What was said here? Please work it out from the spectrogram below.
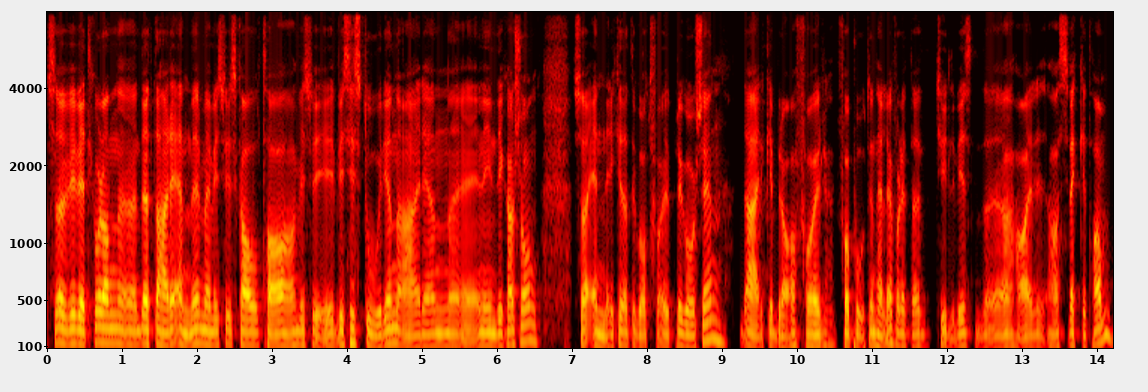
så, vi vet ikke hvordan eh, dette her ender, men hvis vi ta Hvis, vi, hvis historien er en, en, indikasjon, så ender ikke dette godt for Prigozjin. Det er ikke bra for, for Putin heller, for dette tydeligvis har, har, svekket ham.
